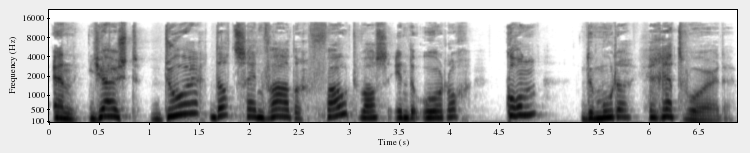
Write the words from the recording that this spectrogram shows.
En juist doordat zijn vader fout was in de oorlog... kon de moeder gered worden.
